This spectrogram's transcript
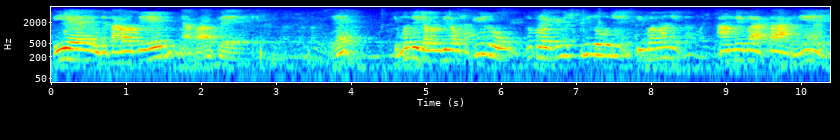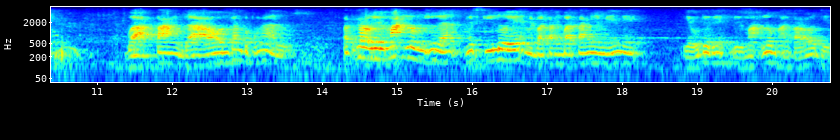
Iya, udah tarodin, nggak apa-apa. Ya, cuman dia jangan bilang sekilo. Ini kelengkengnya sekilo nih, timbangannya. Ame batangnya, batang daun kan berpengaruh. Tapi kalau lil maklum sudah, ini sekilo ya, ame batang-batangnya ini. Ya udah deh, lil maklum antara. Ya.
